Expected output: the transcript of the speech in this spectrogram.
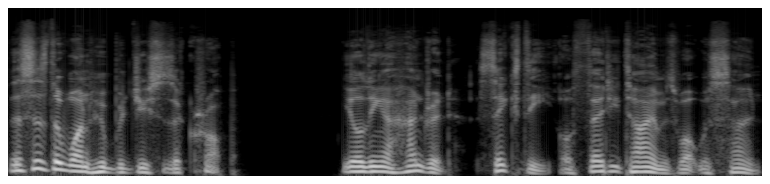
This is the one who produces a crop, yielding a hundred, sixty, or thirty times what was sown.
